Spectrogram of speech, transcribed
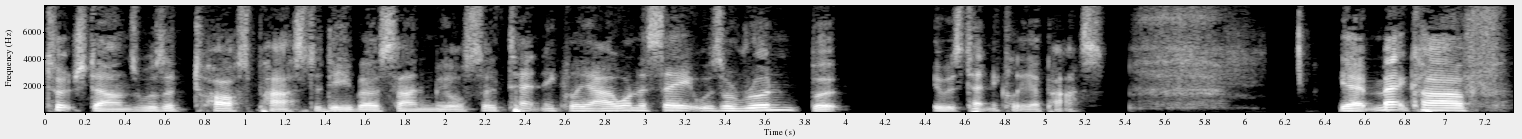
touchdowns was a toss pass to Deebo Samuel. So technically, I want to say it was a run, but it was technically a pass. Yeah, Metcalf,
